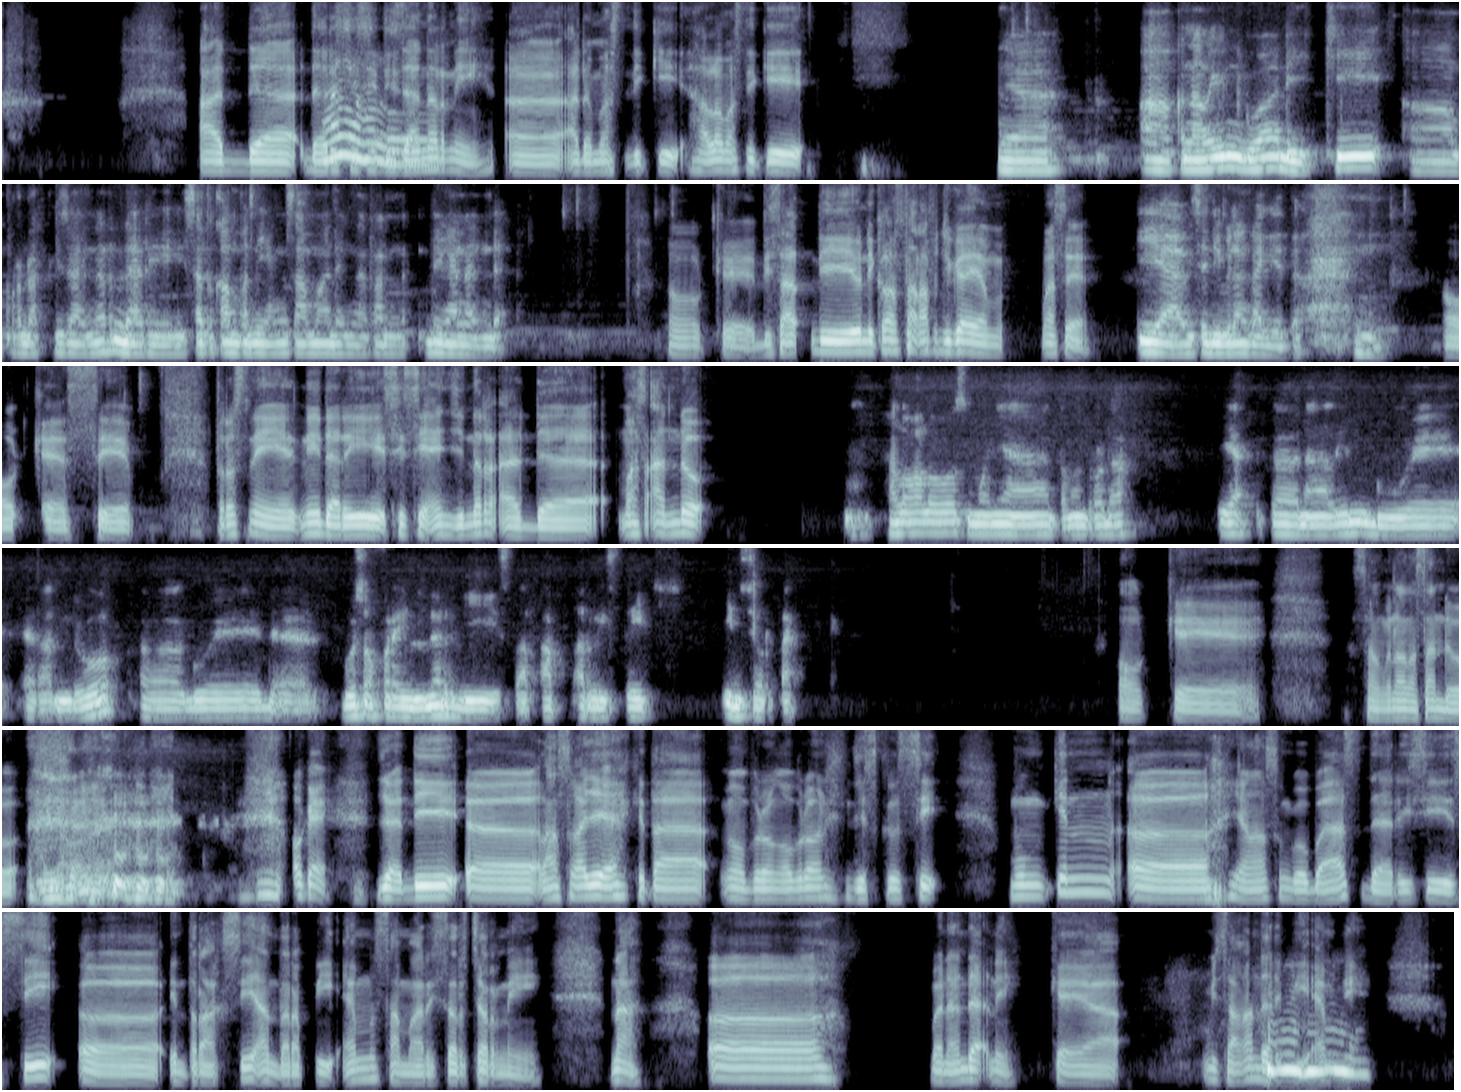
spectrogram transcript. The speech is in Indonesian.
ada dari halo, sisi halo. desainer nih, uh, ada Mas Diki. Halo Mas Diki. Ya, Uh, kenalin gue Diki, uh, product designer dari satu company yang sama dengan dengan Anda. Oke, di di Unicorn Startup juga ya, Mas ya? Iya, bisa dibilang kayak gitu. Oke, sip. Terus nih, ini dari sisi engineer ada Mas Ando. Halo, halo semuanya teman produk. Ya, kenalin gue Erando, uh, gue dari gue software engineer di startup early stage InsurTech. Oke. Salam kenal Mas Ando. Oke, jadi uh, langsung aja ya kita ngobrol-ngobrol diskusi. Mungkin uh, yang langsung gue bahas dari sisi uh, interaksi antara PM sama researcher nih. Nah, uh, Mbak Nanda nih, kayak misalkan dari PM nih,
